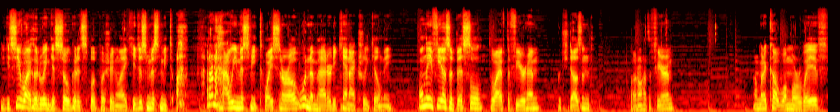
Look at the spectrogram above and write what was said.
You can see why Hoodwink is so good at split pushing. Like, he just missed me. I don't know how he missed me twice in a row. It wouldn't have mattered. He can't actually kill me. Only if he has Abyssal do I have to fear him, which he doesn't. I don't have to fear him. I'm gonna cut one more wave.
